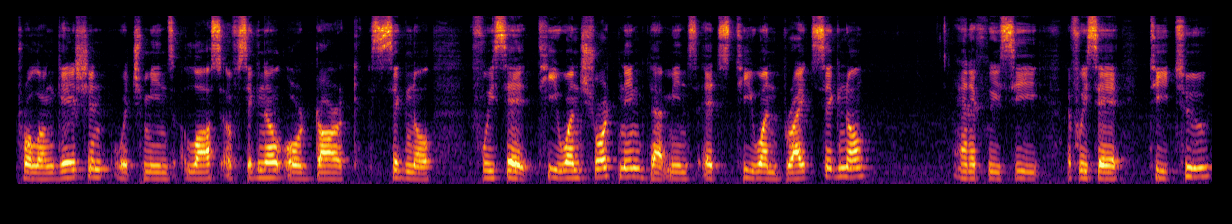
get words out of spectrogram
prolongation, which means loss of signal or dark signal. If we say T1 shortening, that means it's T1 bright signal. And if we see if we say T2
